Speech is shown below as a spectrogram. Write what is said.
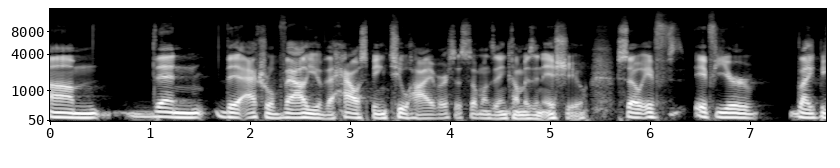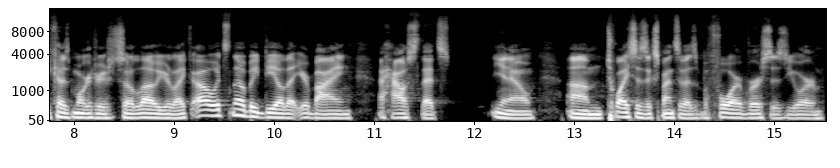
um, then the actual value of the house being too high versus someone's income is an issue. So if if you're like because mortgage rates are so low, you're like, oh, it's no big deal that you're buying a house that's you know um, twice as expensive as before versus your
